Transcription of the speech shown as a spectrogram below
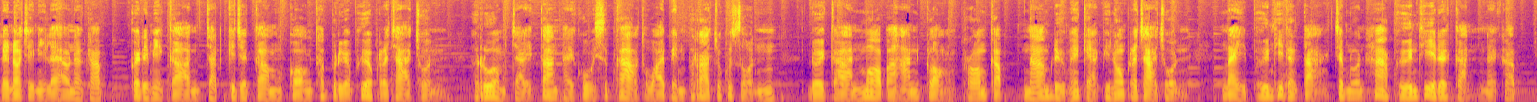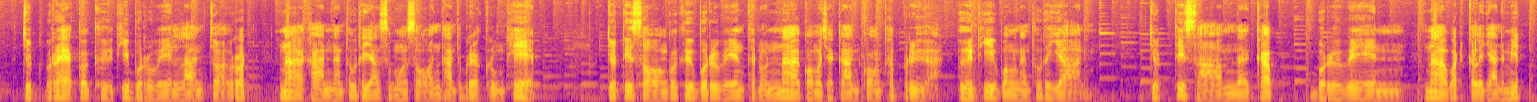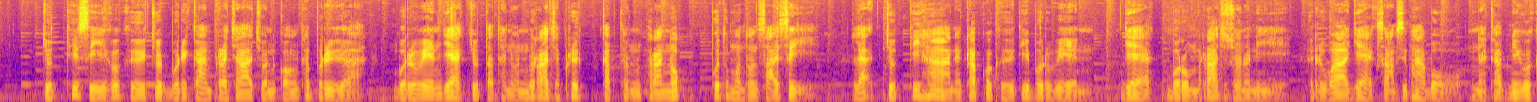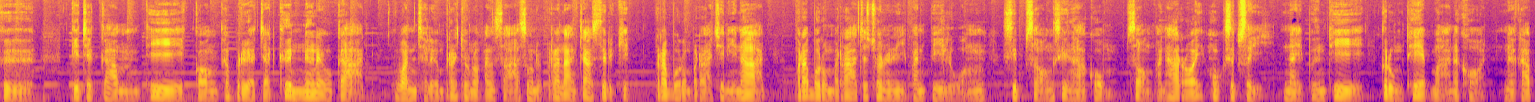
และนอกจากนี้แล้วนะครับ ก็ได้มีการจัดกิจกรรมกองทัพเรือเพื่อประชาชน ร่วมใจต้านภัยโควิด -19 ถวายเป็นพระราชกุศล โดยการมอบอาหารกล่องพร้อมกับน้ำดื่มให้แก่พี่น้องประชาชน ในพื้นที่ต่างๆจำนวน 5 พื้นที่ด้วยกันนะครับ จุดแรกก็คือที่บริเวณลานจอดรถ หน้าอาคารนันทุทยานสโมสรฐานทัพเรือกรุงเทพจุดที่ 2 ก็คือบริเวณถนนหน้ากองบัญชาการกองทัพเรือ พื้นที่วังนันทุทยาน จุดที่ 3 นะครับ บริเวณ หน้าวัดกัลยาณมิตร จุดทีสี่4 ก็คือจุดบริการประชาชนกองทัพเรือ บริเวณแยกจุดตัดถนนราชพฤกษ์กับถนนพระนกพุทธมณฑลสาย 4 และจุดที่ 5 นะครับก็คือที่บริเวณแยกบรมราชชนนี หรือว่าแยก 35 โบนะครับนี่ก็คือกิจกรรมที่กองทัพเรือจัดขึ้นเนื่องในโอกาส วันเฉลิมพระชนมพรรษาสมเด็จพระนางเจ้าสิริกิติ์พระบรมราชินีนาถพระบรมราชชนนีพันปีหลวง 12 สิงหาคม 2564 ในพื้นที่กรุงเทพมหานครนะครับ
